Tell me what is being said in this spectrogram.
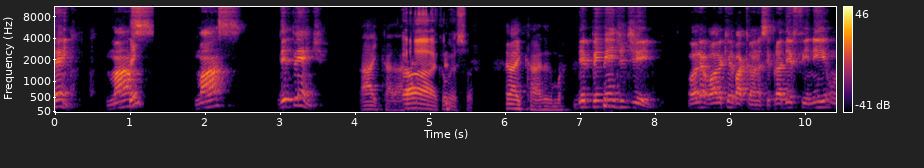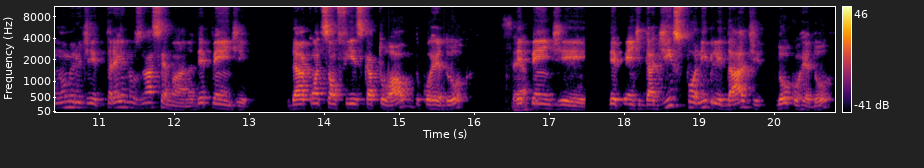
Tem, mas, Tem? mas depende. Ai, caraca. Ai, começou. Ai, caramba. Depende de. Olha, olha que bacana, assim, para definir o número de treinos na semana, depende da condição física atual do corredor, certo. depende, depende da disponibilidade do corredor,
